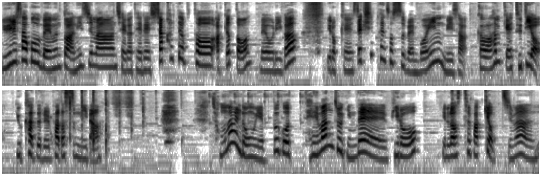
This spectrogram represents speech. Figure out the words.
유일사고 mem은 또 아니지만 제가 대회 시작할 때부터 아꼈던 메오리가 이렇게 섹시 펜서스 멤버인 리사가와 함께 드디어 6카드를 받았습니다. 정말 너무 예쁘고 대만족인데 비록 일러스트밖에 없지만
